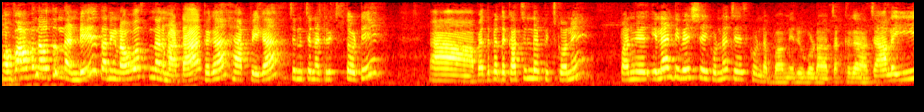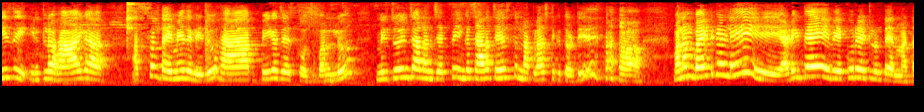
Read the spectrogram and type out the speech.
మా పాప నవ్వుతుందండి. తనకి నవ్వు వస్తుంది అనమాట హ్యాపీగా చిన్న చిన్న ట్రిక్స్ తోటి పెద్ద పెద్ద ఖర్చులు తెప్పించుకొని పని ఇలాంటి వేస్ట్ చేయకుండా చేసుకోండి అబ్బా మీరు కూడా చక్కగా. చాలా ఈజీ. ఇంట్లో హాయిగా అస్సలు టైమే తెలీదు. హ్యాపీగా చేసుకోవచ్చు పనులు. మీకు చూపించాలని చెప్పి ఇంకా చాలా చేస్తున్నా ప్లాస్టిక్ తోటి. మనం బయటకు వెళ్ళి అడిగితే ఇవి ఎక్కువ రేట్లు ఉంటాయి అనమాట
